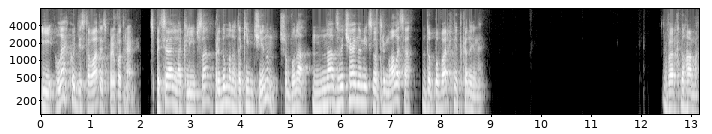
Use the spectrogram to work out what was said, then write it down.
і легко діставатись при потребі. Спеціальна кліпса придумана таким чином, щоб вона надзвичайно міцно трималася до поверхні тканини. Верх ногами.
